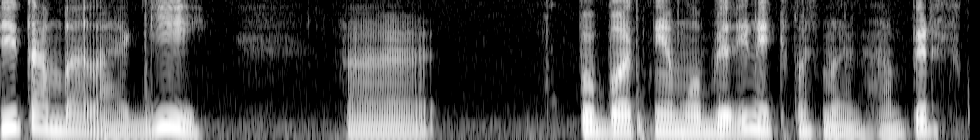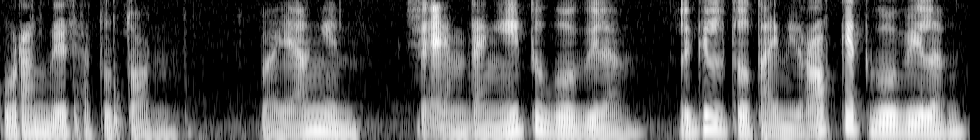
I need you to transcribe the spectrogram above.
Ditambah lagi uh, bobotnya mobil ini cuma sebenarnya hampir kurang dari satu ton Bayangin, seenteng itu gue bilang. Lagi little tiny rocket gue bilang.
